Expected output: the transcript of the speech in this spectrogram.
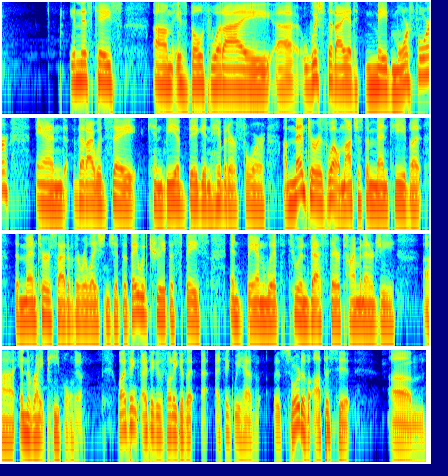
in this case um, is both what I uh, wish that I had made more for and that I would say can be a big inhibitor for a mentor as well, not just a mentee, but the mentor side of the relationship, that they would create the space and bandwidth to invest their time and energy uh, in the right people. Yeah. Well, I think I think it's funny because I I think we have a sort of opposite um,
